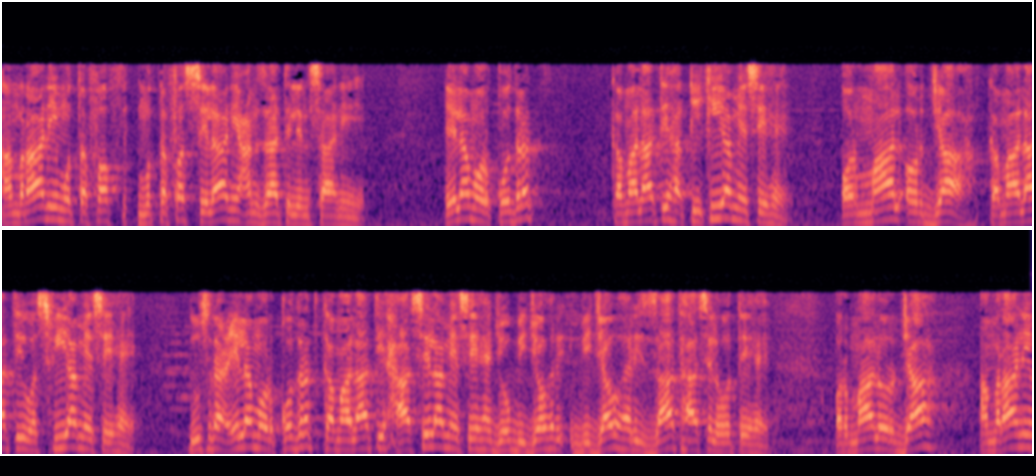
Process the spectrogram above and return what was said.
امرانی متفصلانی عن ذات الانسانی۔ علم اور قدرت کمالات حقیقیہ میں سے ہیں اور مال اور جاہ کمالات وصفیہ میں سے ہیں۔ دوسرا، علم اور قدرت کمالات حاصلہ میں سے ہیں جو بجوہر ذات حاصل ہوتے ہیں۔ اور مال اور جاہ امرانی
